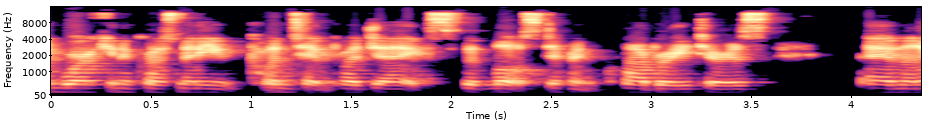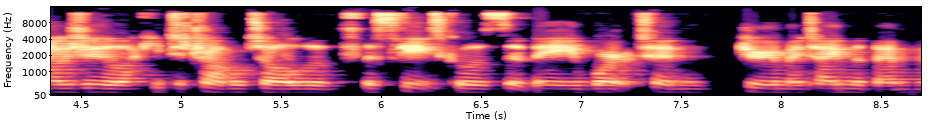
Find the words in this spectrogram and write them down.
and working across many content projects with lots of different collaborators um, and I was really lucky to travel to all of the skate schools that they worked in during my time with them.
